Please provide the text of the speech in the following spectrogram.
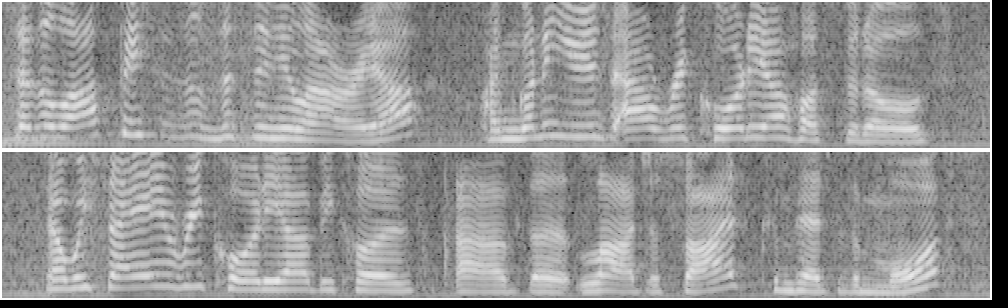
So the last pieces of the Sinularia, I'm going to use our Ricordea hospitals. Now we say Ricordea because of the larger size compared to the morphs.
